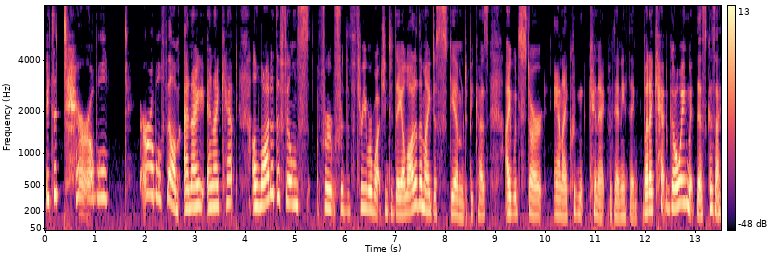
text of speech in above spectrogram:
It's a terrible, terrible film. And I and I kept a lot of the films for for the three we're watching today. A lot of them I just skimmed because I would start and I couldn't connect with anything. But I kept going with this because I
